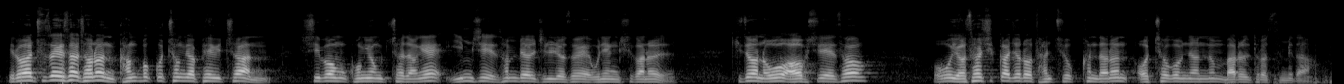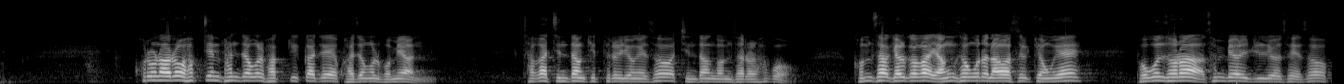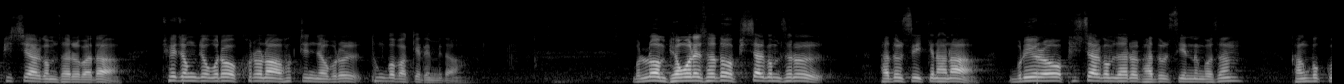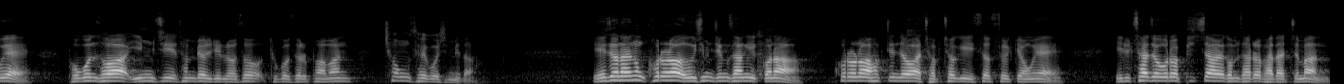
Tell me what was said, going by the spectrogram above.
이러한 추세에서 저는 강북구청 옆에 위치한 시범 공영주차장의 임시 선별 진료소의 운행 시간을 기존 오후 9시에서 오후 6시까지로 단축한다는 어처구니없는 말을 들었습니다. 코로나로 확진 판정을 받기까지의 과정을 보면 자가 진단 키트를 이용해서 진단 검사를 하고 검사 결과가 양성으로 나왔을 경우에 보건소나 선별 진료소에서 PCR 검사를 받아 최종적으로 코로나 확진 여부를 통보받게 됩니다. 물론 병원에서도 PCR 검사를 받을 수 있긴 하나 무료로 PCR 검사를 받을 수 있는 곳은 강북구에 보건소와 임시 선별진료소 두 곳을 포함한 총 세 곳입니다. 예전에는 코로나 의심 증상이 있거나 코로나 확진자와 접촉이 있었을 경우에 1차적으로 PCR 검사를 받았지만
